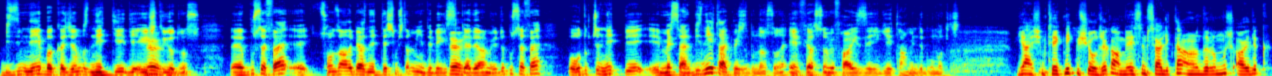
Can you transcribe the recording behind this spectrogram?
bizim neye bakacağımız net diye, diye eleştiriyordunuz. Evet. E, bu sefer e, son zamanlarda biraz netleşmişti ama yine de belirsizlikler evet. devam ediyordu. Bu sefer oldukça net bir e, mesele. Biz neyi takip edeceğiz bundan sonra? Enflasyon ve faizle ilgili tahminde bulmak için. Yani şimdi teknik bir şey olacak ama mevsimsellikten arındırılmış aylık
